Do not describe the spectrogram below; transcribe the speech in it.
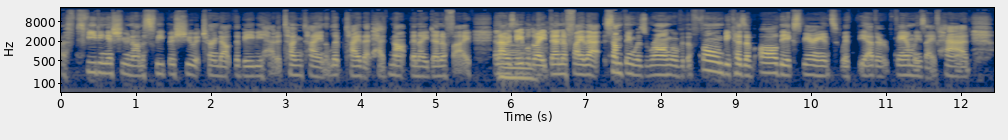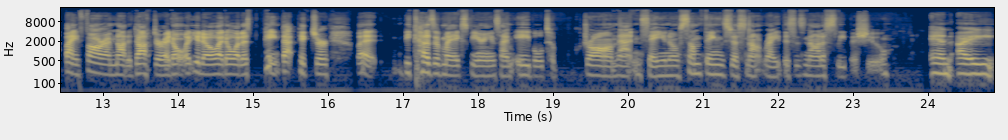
a feeding issue, not a sleep issue. It turned out the baby had a tongue tie and a lip tie that had not been identified. And I was able to ah. identify that something was wrong over the phone because of all the experience with the other families I've had. By far I'm not a doctor. I don't want, you know, I don't want to paint that picture, but because of my experience, I'm able to draw on that and say, you know, something's just not right. This is not a sleep issue. And I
